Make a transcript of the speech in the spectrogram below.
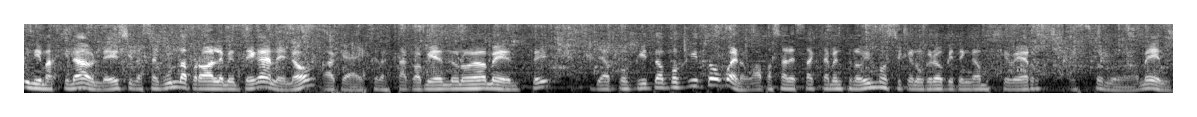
inimaginables. Y la segunda probablemente gane, ¿no? Ok, ahí se la está comiendo nuevamente. Ya poquito a poquito. Bueno, va a pasar exactamente lo mismo. Así que no creo que tengamos que ver esto nuevamente.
